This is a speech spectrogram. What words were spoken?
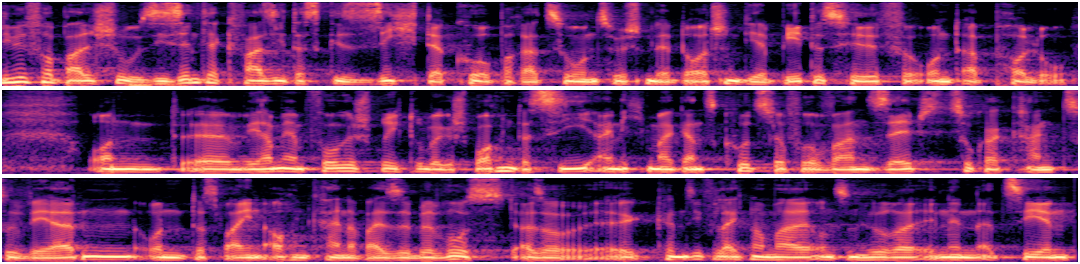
Liebe Frau Balschuh, Sie sind ja quasi das Gesicht der Kooperation zwischen der Deutschen Diabeteshilfe und Apollo. Und äh, wir haben ja im Vorgespräch darüber gesprochen, dass Sie eigentlich mal ganz kurz davor waren, selbst zuckerkrank zu werden. Und das war Ihnen auch in keiner Weise bewusst. Also äh, können Sie vielleicht nochmal unseren HörerInnen erzählen,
